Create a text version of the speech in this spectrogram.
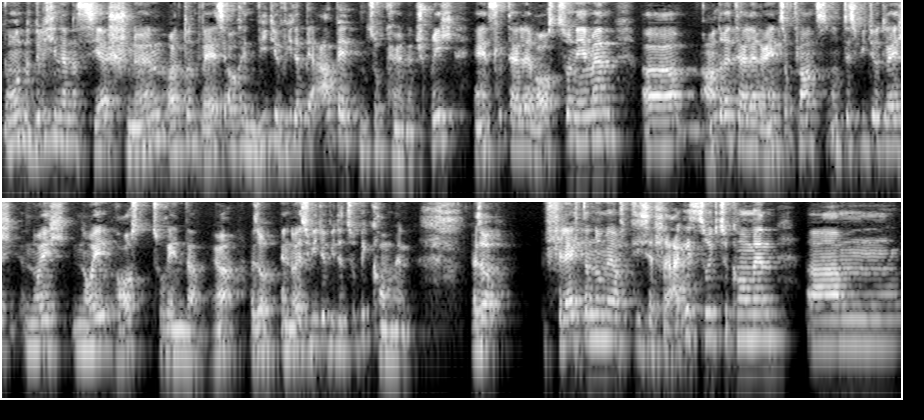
und natürlich in einer sehr schnellen Art und Weise auch ein Video wieder bearbeiten zu können. Sprich, Einzelteile rauszunehmen, äh, andere Teile reinzupflanzen und das Video gleich neu, neu rauszurendern. Ja? Also ein neues Video wieder zu bekommen. Also vielleicht dann nur mal auf diese Frage zurückzukommen. Ähm,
